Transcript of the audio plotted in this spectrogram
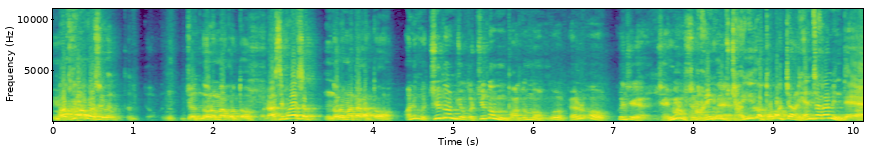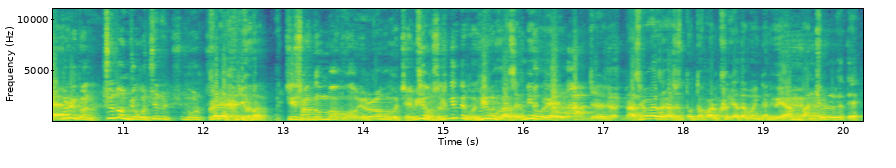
예. 마카오 가서 저 노름하고 또 라스베가스 노름하다가 또 아니, 그 지돈 주고 지돈 받으면 그 별로, 그지? 재미없을 아니 그 텐데. 자기가 도박장을 한 사람인데 그러니까 지돈 주고 지돈, 뭐, 그래가지고 지 상금 받고 이러면 그 재미없을 텐데. 그 미국 가서 미국에 저 라- 라스베가스 가서 또 도박을 크게 하다 보니까 외환 예. 반출을 그때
